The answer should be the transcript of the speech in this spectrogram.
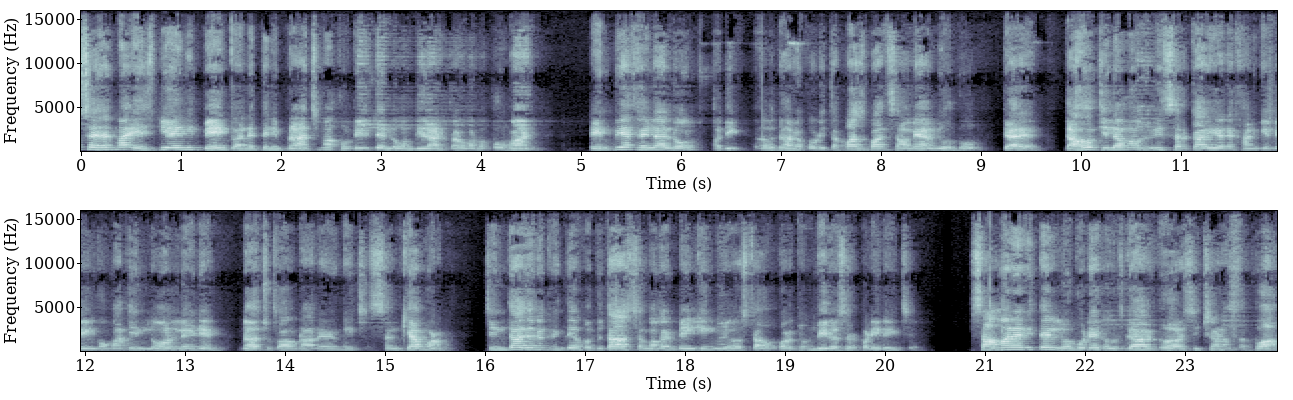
શહેરમાં એસબીઆઈની બેંક અને તેની બ્રાન્ચમાં ખોટી રીતે લોન ધિરાણ કરવાનો કૌભાંડ. એનપીએ થયેલા લોન અધિક ધારકોની તપાસ બાદ સામે આવ્યું હતું ત્યારે દાહોદ જિલ્લામાં વિવિધ સરકારી અને ખાનગી બેંકોમાંથી લોન લઈને ન ચૂકવનારાઓની સંખ્યા પણ ચિંતાજનક રીતે વધતા સમગ્ર બેન્કિંગ વ્યવસ્થા ઉપર ગંભીર અસર પડી રહી છે. સામાન્ય રીતે લોકોને રોજગાર, ઘર, શિક્ષણ અથવા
